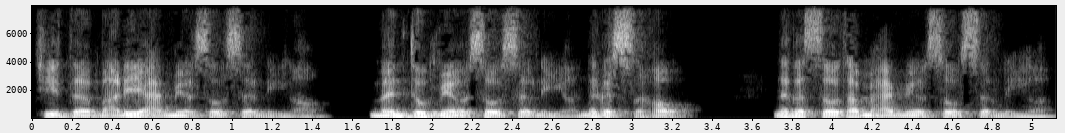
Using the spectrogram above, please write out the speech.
记得玛利亚还没有受圣灵哦，门徒没有受圣灵哦，那个时候。那个时候他们还没有受圣灵哦，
